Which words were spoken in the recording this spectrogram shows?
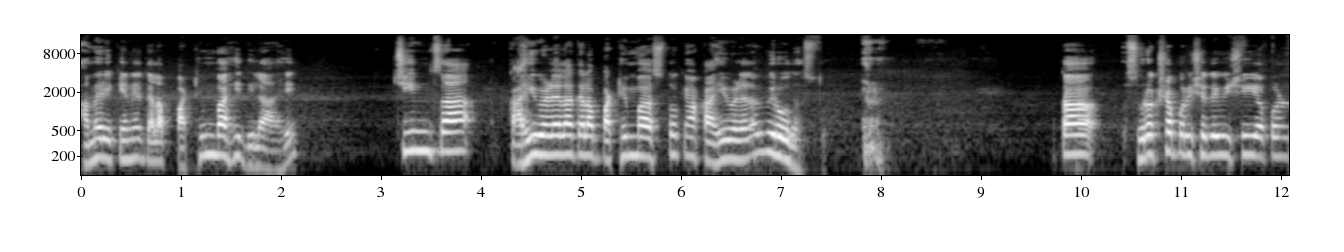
अमेरिकेने त्याला पाठिंबाही दिला आहे. चीनचा काही वेळेला त्याला पाठिंबा असतो किंवा काही वेळेला विरोध असतो. आता सुरक्षा परिषदेविषयी आपण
